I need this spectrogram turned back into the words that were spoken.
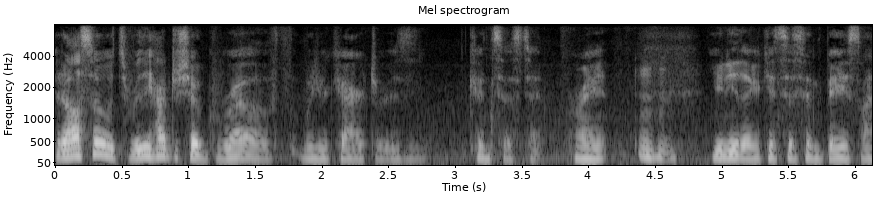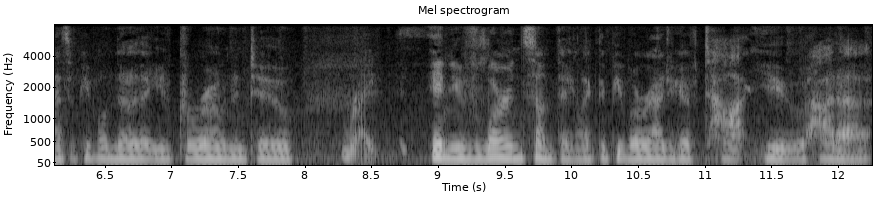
It also it's really hard to show growth when your character isn't consistent, right? Mm-hmm. You need like a consistent baseline so people know that you've grown into Right. and you've learned something. Like the people around you have taught you how to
